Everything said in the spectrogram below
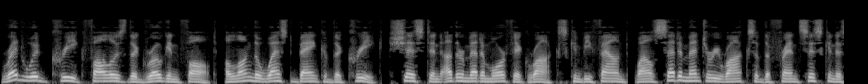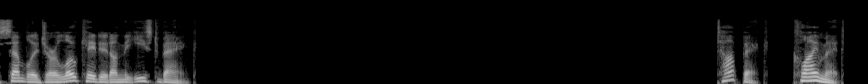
Redwood Creek follows the Grogan Fault. Along the west bank of the creek, schist and other metamorphic rocks can be found, while sedimentary rocks of the Franciscan assemblage are located on the east bank. Climate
